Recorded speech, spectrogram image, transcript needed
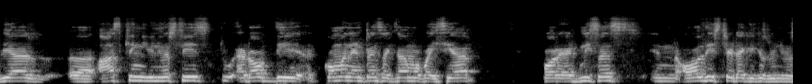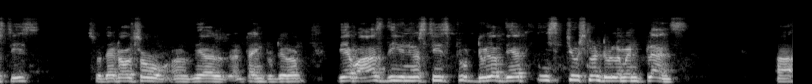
we are asking universities to adopt the common entrance exam of ICAR for admissions in all the state agricultural universities. So that also uh, we are trying to develop. We have asked the universities to develop their institutional development plans. Uh,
